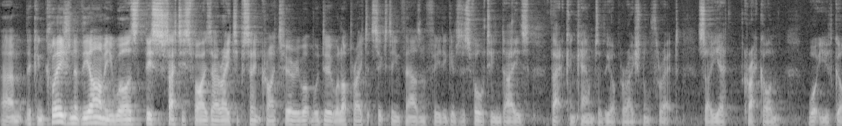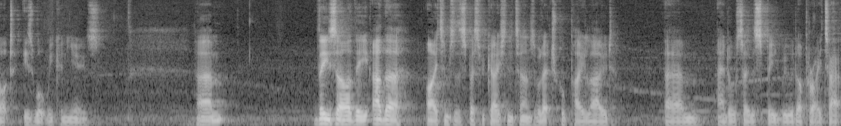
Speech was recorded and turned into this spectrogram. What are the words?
Um, the conclusion of the Army was this satisfies our 80% criteria. What we'll do, we'll operate at 16,000 feet. It gives us 14 days. That can counter the operational threat. So, yeah, crack on. What you've got is what we can use. Um, these are the other items of the specification in terms of electrical payload um, and also the speed we would operate at.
